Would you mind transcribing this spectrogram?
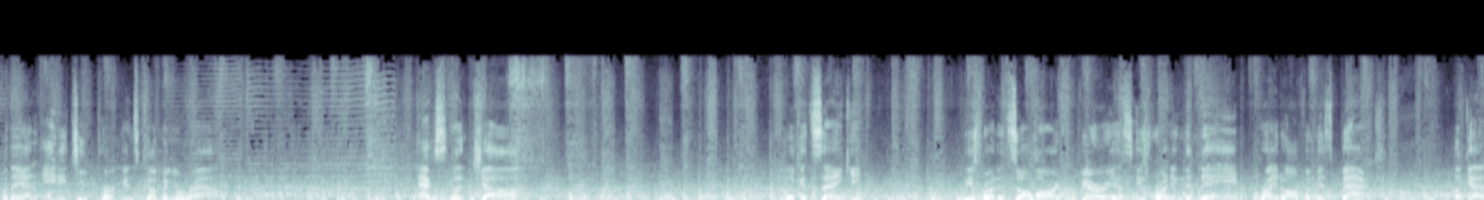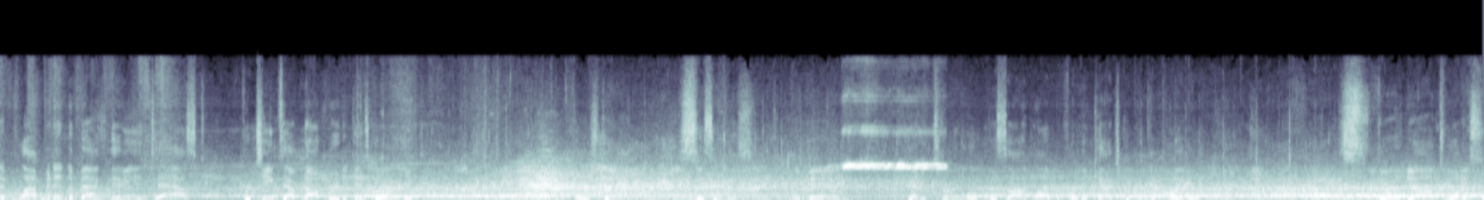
but they had 82 Perkins coming around. Excellent job. Look at Sankey. He's running so hard furious, he's running the name right off of his back. Look at him flapping in the back there. Being tasked for teams having operated against Oregon. And first down. Sisyphus, the man Got to turn him over the sideline before the catch can be completed. Third down, 26.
